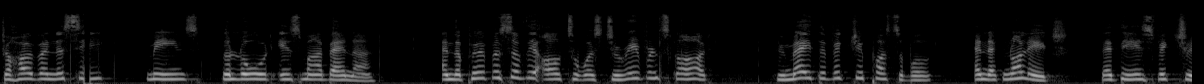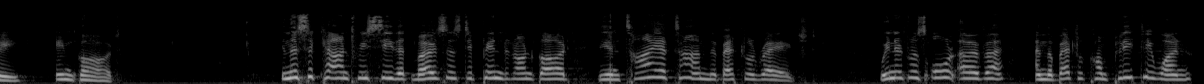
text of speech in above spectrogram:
Jehovah Nissi means the Lord is my banner. And the purpose of the altar was to reverence God who made the victory possible and acknowledge that there is victory in God. In this account, we see that Moses depended on God the entire time the battle raged. When it was all over and the battle completely won,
